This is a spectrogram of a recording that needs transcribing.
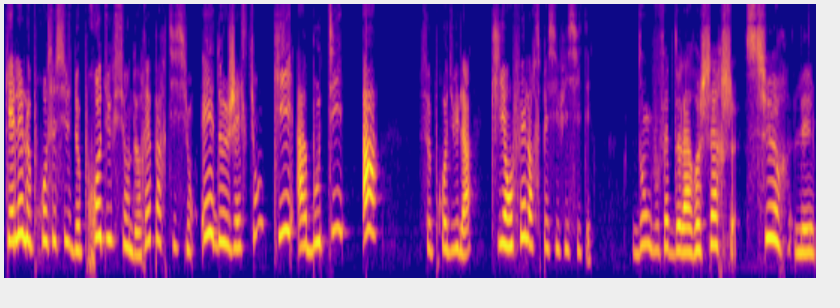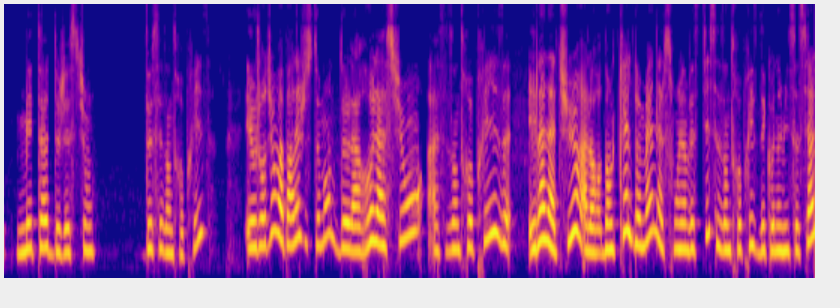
quel est le processus de production, de répartition et de gestion qui aboutit à ce produit-là, qui en fait leur spécificité. Donc vous faites de la recherche sur les méthodes de gestion de ces entreprises. Et aujourd'hui, on va parler justement de la relation à ces entreprises et la nature. Alors, dans quel domaine elles sont investies, ces entreprises d'économie sociale?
